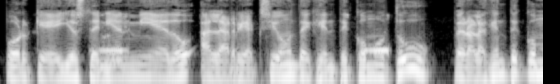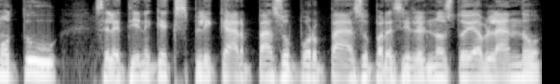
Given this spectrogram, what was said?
porque ellos tenían miedo a la reacción de gente como tú, pero a la gente como tú se le tiene que explicar paso por paso para decirle no estoy hablando,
